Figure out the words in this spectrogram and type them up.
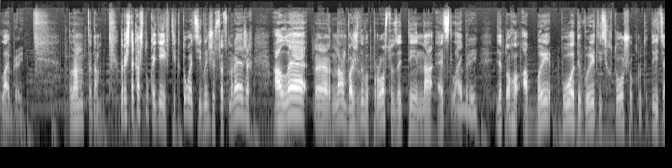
Library. Та-дам, та-дам. До речі, така штука є і в Тіктоці, в інших соцмережах, але е, нам важливо просто зайти на Ads Library для того, аби подивитись, хто що крутить. Дивіться,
